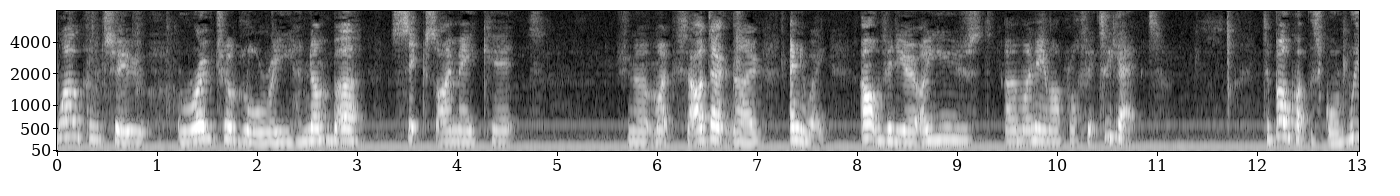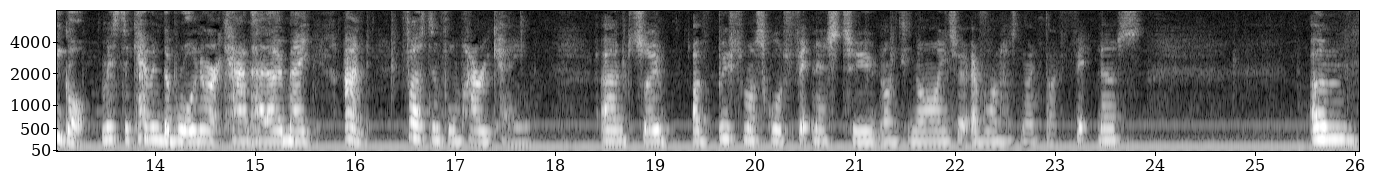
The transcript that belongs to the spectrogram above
welcome to Road Glory number six. I make it. You know, it might be. I don't know. Anyway, out video, I used uh, my name, our profit to get to bulk up the squad. We got Mr. Kevin De Bruyne at Cam. Hello, mate, and first informed Harry Kane. And so I've boosted my squad fitness to 99, so everyone has 99 fitness. Um,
